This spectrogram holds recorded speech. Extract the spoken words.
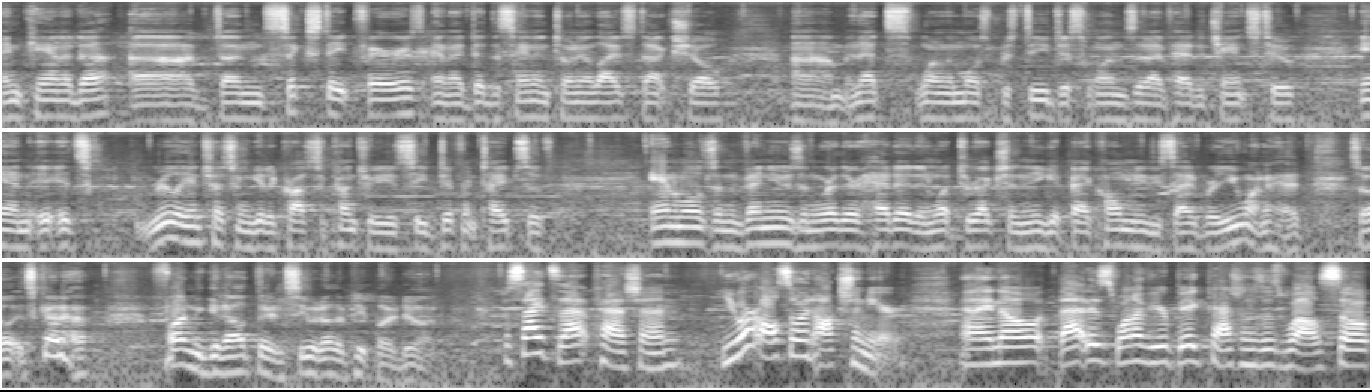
and Canada. Uh, I've done six state fairs, and I did the San Antonio Livestock Show. Um, and that's one of the most prestigious ones that I've had a chance to. And it's really interesting to get across the country. You see different types of animals and venues and where they're headed and what direction. And you get back home and you decide where you want to head. So it's kind of fun to get out there and see what other people are doing. Besides that passion, you are also an auctioneer, and I know that is one of your big passions as well. So,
